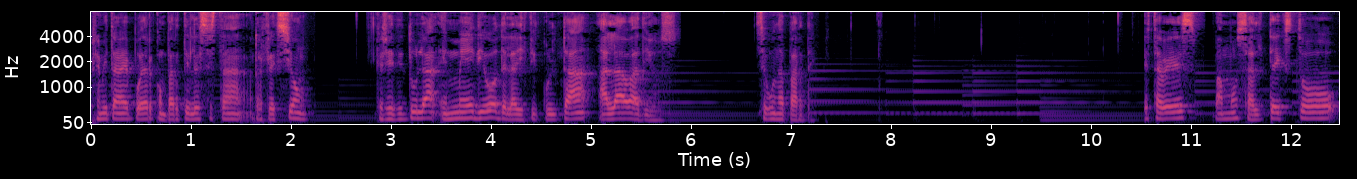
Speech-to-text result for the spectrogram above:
permítanme poder compartirles esta reflexión que se titula En medio de la dificultad, alaba a Dios. Segunda parte. Esta vez vamos al texto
